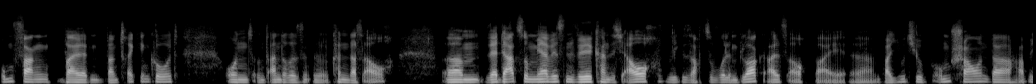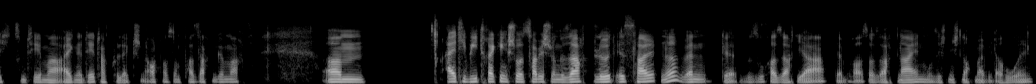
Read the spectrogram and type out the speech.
Umfang bei, beim Tracking-Code und, und andere sind, äh, können das auch. Ähm, wer dazu mehr wissen will, kann sich auch, wie gesagt, sowohl im Blog als auch bei, äh, bei YouTube umschauen. Da habe ich zum Thema eigene Data Collection auch noch so ein paar Sachen gemacht. Ähm, ITB-Tracking-Schutz habe ich schon gesagt, blöd ist halt, ne, wenn der Besucher sagt ja, der Browser sagt nein, muss ich nicht nochmal wiederholen.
